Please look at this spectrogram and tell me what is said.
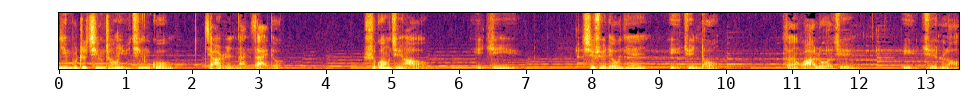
宁不知倾城与倾国，佳人难再得。时光俊好，与君语；细水流年，与君同。繁华落尽，与君老。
